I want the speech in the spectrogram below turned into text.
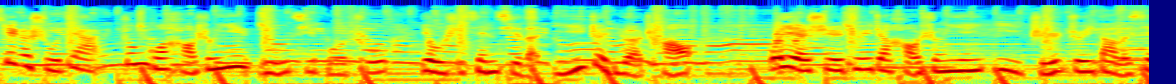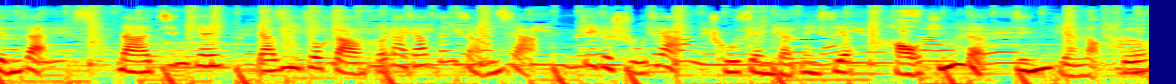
这个暑假，《中国好声音》如期播出，又是掀起了一阵热潮。我也是追着《好声音》一直追到了现在。那今天雅丽就想和大家分享一下这个暑假出现的那些好听的经典老歌。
